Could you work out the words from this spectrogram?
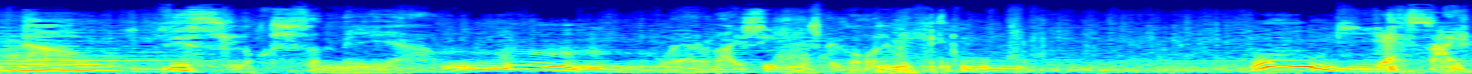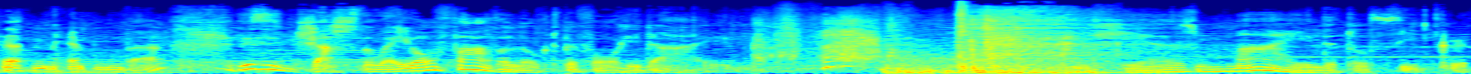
Now, this looks familiar. Mm, where have I seen this before? Let me think. Oh, yes, I remember. This is just the way your father looked before he died. And here's my little secret.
